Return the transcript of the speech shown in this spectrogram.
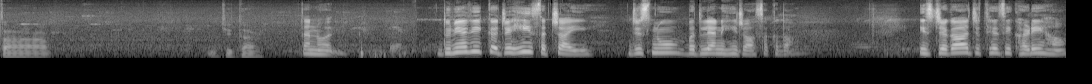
ਤਾਂ ਜਿੱਦਾਂ ਵੀ। ਧੰਨਵਾਦ। ਦੁਨੀਆ ਦੀ ਇੱਕ ਅਜਿਹੀ ਸੱਚਾਈ ਜਿਸ ਨੂੰ ਬਦਲਿਆ ਨਹੀਂ ਜਾ ਸਕਦਾ। ਇਸ ਜਗ੍ਹਾ ਜਿੱਥੇ ਅਸੀਂ ਖੜੇ ਹਾਂ,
